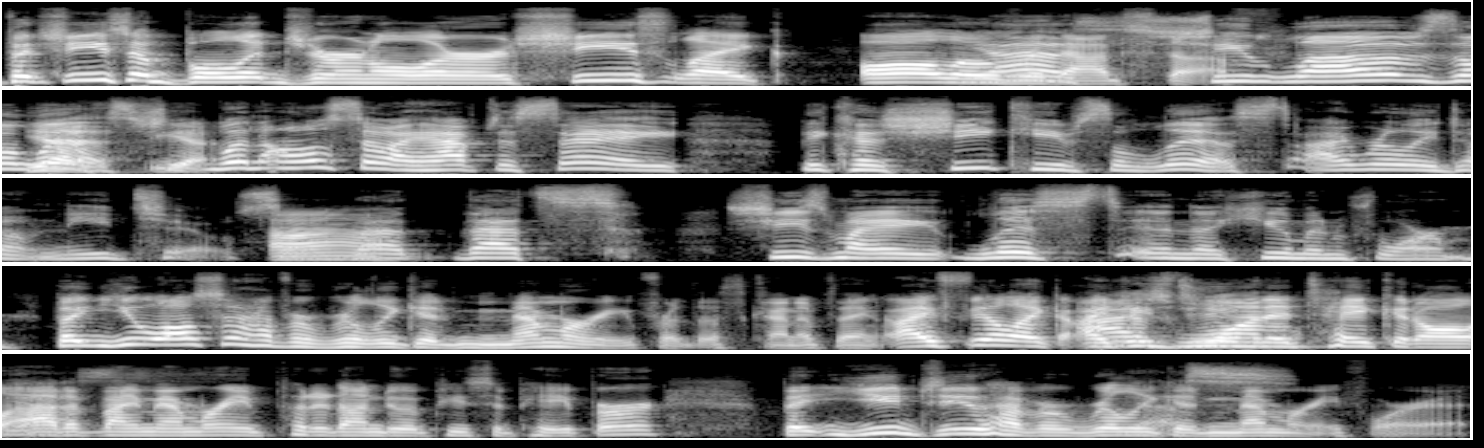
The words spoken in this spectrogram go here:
But she's a bullet journaler. She's like all over that stuff. She loves a yes, list. Yeah. But also, I have to say, because she keeps a list, I really don't need to. So uh, that that's she's my list in a human form. But you also have a really good memory for this kind of thing. I feel like I just I want to take it all yes. out of my memory and put it onto a piece of paper. But you do have a really yes. good memory for it.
